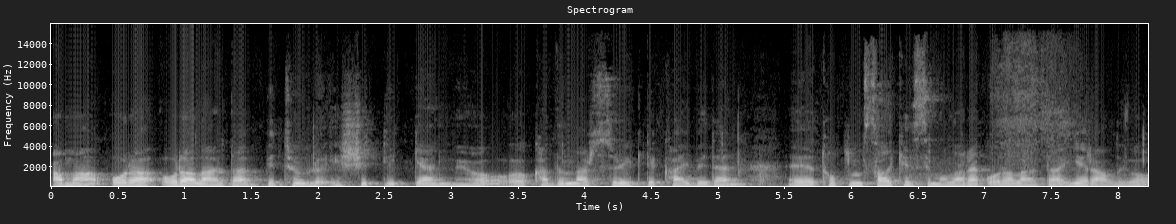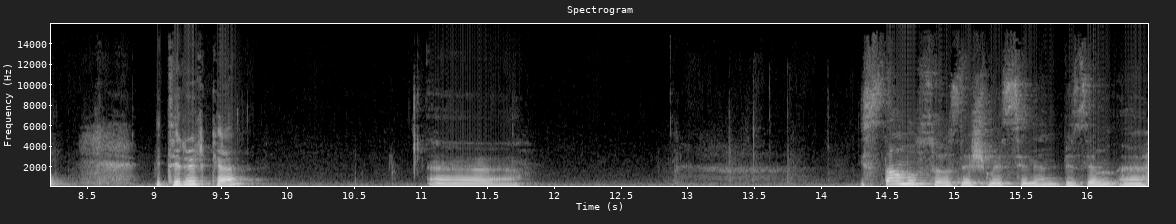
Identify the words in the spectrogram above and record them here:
Ama ora, oralarda bir türlü eşitlik gelmiyor. Kadınlar sürekli kaybeden e, toplumsal kesim olarak oralarda yer alıyor. Bitirirken e, İstanbul Sözleşmesi'nin bizim e,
